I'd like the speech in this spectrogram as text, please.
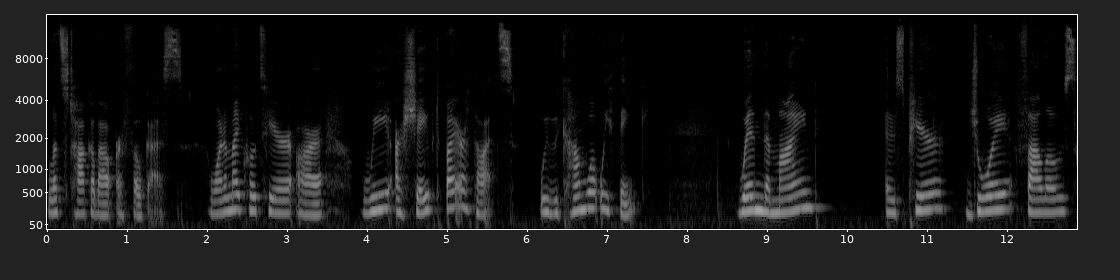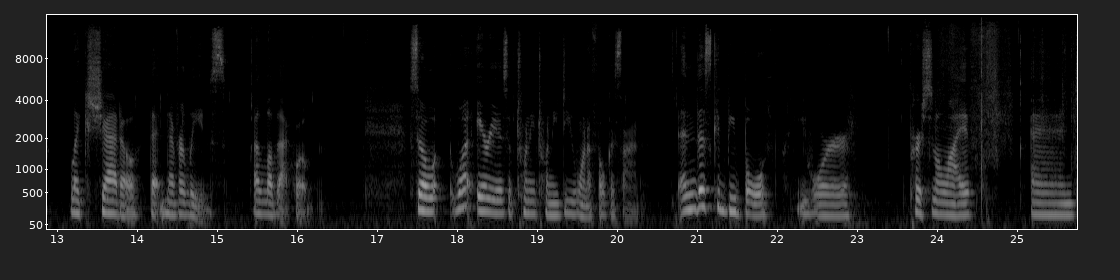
let's talk about our focus. One of my quotes here are We are shaped by our thoughts, we become what we think. When the mind is pure, joy follows like shadow that never leaves. I love that quote. So, what areas of 2020 do you want to focus on? And this could be both your personal life and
